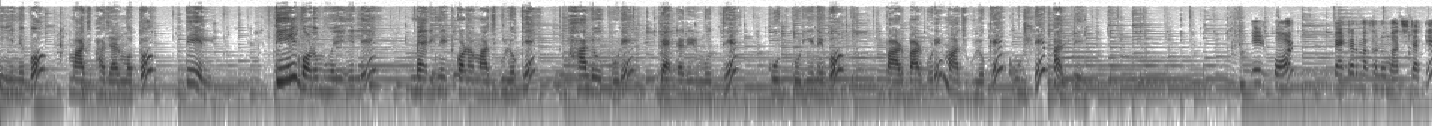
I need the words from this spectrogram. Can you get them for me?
নিয়ে নেব মাছ ভাজার মতো তেল। তেল গরম হয়ে এলে ম্যারিনেট করা মাছগুলোকে ভালো করে ব্যাটারের মধ্যে কোট করিয়ে নেব। বারবার করে মাছগুলোকে উল্টে পাল্টে। এরপর ব্যাটার মাখানো মাছটাকে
